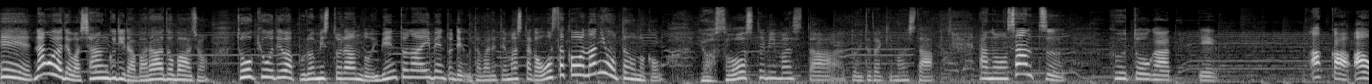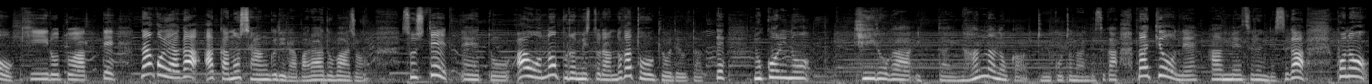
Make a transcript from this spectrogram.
えー、名古屋ではシャングリラバラードバージョン。東京ではプロミストランドイベント内イベントで歌われてましたが大阪は何を歌うのかを予想してみました。といただきました。あの3通封筒があって赤青黄色とあって名古屋が赤のシャングリラバラードバージョン。そして、えーと、青のプロミストランドが東京で歌って残りの黄色が一体何なのかということなんですがまあ今日ね判明するんですがこの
